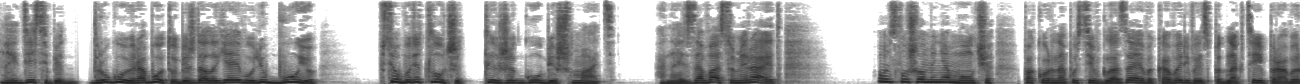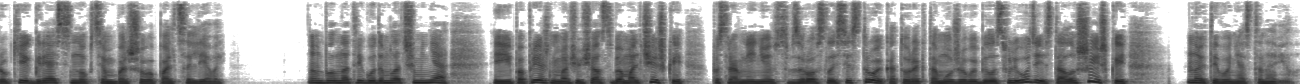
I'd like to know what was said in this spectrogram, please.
«Найди себе другую работу», — убеждала я его, — «любую. Все будет лучше, ты же губишь мать. Она из-за вас умирает». Он слушал меня молча, покорно опустив глаза и выковыривая из-под ногтей правой руки грязь ногтем большого пальца левой. Он был на три года младше меня и по-прежнему ощущал себя мальчишкой по сравнению с взрослой сестрой, которая к тому же выбилась в люди и стала шишкой, но это его не остановило.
